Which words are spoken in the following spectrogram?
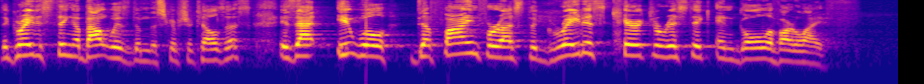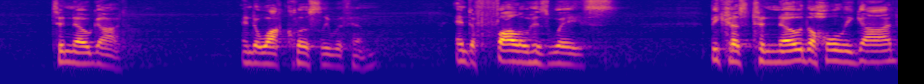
The greatest thing about wisdom, the scripture tells us, is that it will define for us the greatest characteristic and goal of our life to know God and to walk closely with Him and to follow His ways. Because to know the holy God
